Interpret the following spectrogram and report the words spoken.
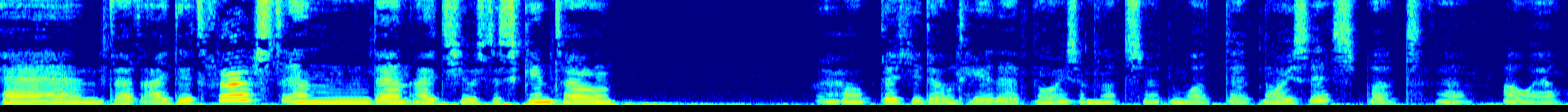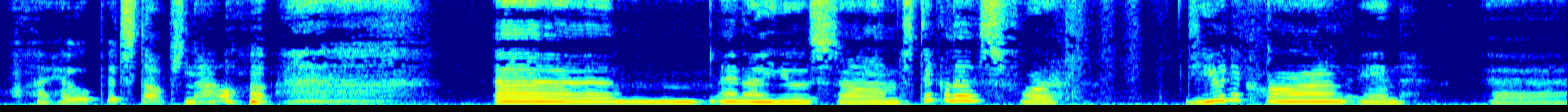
and that I did first and then I choose the skin tone I hope that you don't hear that noise. I'm not certain what that noise is, but uh, oh well, I hope it stops now. Um, and I use some Stickles for the unicorn in uh,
